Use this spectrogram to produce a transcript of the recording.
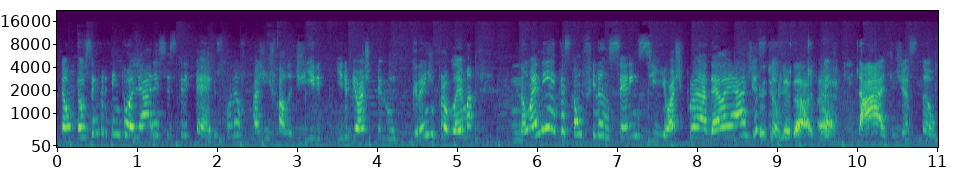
Então, eu sempre tento olhar esses critérios. Quando eu, a gente fala de IRB, IRB eu acho que teve um grande problema não é nem a questão financeira em si, eu acho que o problema dela é a gestão. Credibilidade. Credibilidade, é. gestão.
